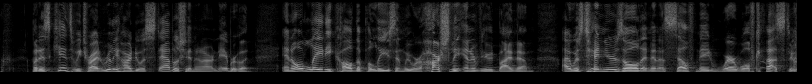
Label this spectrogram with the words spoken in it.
but as kids we tried really hard to establish it in our neighborhood. An old lady called the police, and we were harshly interviewed by them. I was 10 years old and in a self made werewolf costume.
